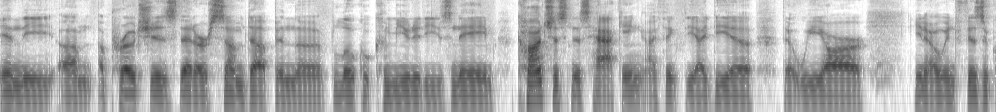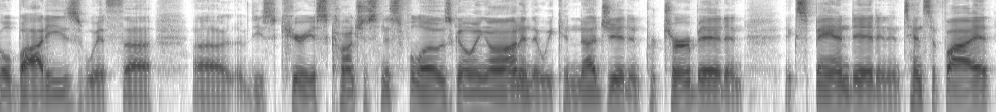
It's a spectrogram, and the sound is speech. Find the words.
in the um, approaches that are summed up in the local community's name consciousness hacking. I think the idea that we are you know, in physical bodies with uh, uh, these curious consciousness flows going on, and that we can nudge it and perturb it and expand it and intensify it,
